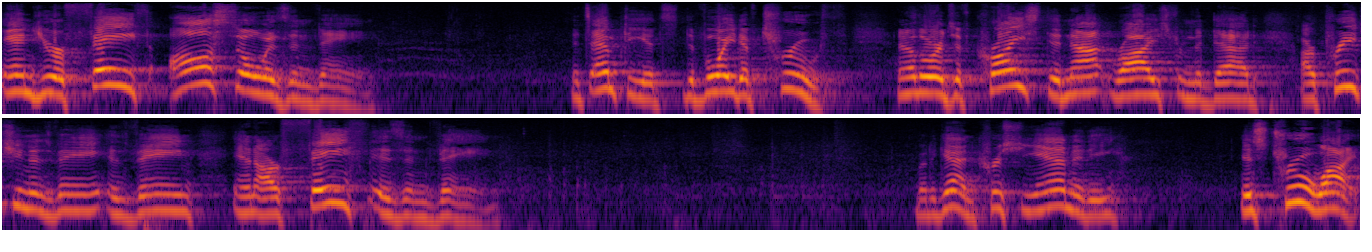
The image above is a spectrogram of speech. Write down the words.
And your faith also is in vain. It's empty, it's devoid of truth. In other words, if Christ did not rise from the dead, our preaching is vain, is vain and our faith is in vain. But again, Christianity is true. Why?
